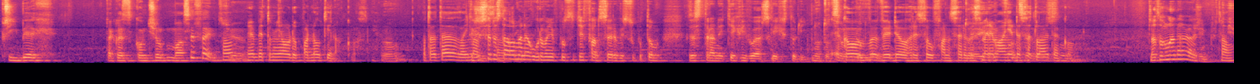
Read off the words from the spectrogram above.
příběh Takhle skončil Mass Effect, no, že? by to mělo dopadnout jinak vlastně. No. A to, to je zajímavé. Takže se dostáváme na úroveň v podstatě fanservisu potom ze strany těch vývojářských studií. No to jako v videohry jsou fanservice minimálně 10 let. Jako. No. Na tohle narážím No.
